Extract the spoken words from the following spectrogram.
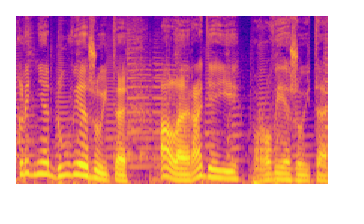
klidně důvěřujte, ale raději prověřujte.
